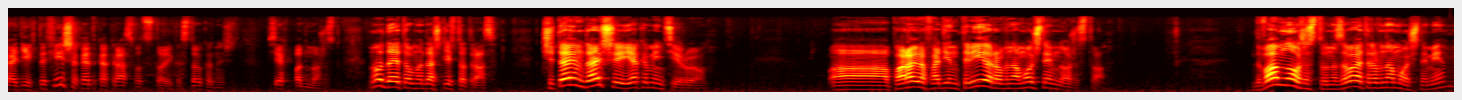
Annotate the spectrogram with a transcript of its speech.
каких-то фишек, это как раз вот столько. Столько, значит, всех подмножеств. Но до этого мы дошли в тот раз. Читаем дальше, и я комментирую. А, параграф 1.3. Равномощные множества. Два множества называют равномощными,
